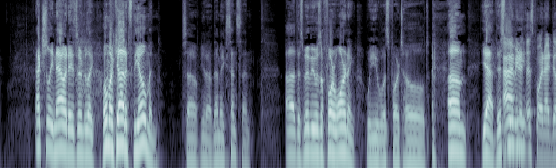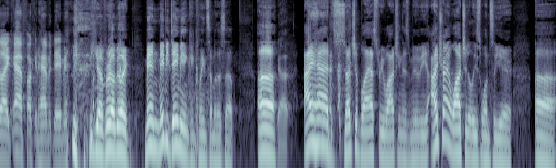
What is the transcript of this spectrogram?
Actually, nowadays they're gonna be like, "Oh my god, it's the Omen." So you know that makes sense then. Uh, this movie was a forewarning. We was foretold. Um, yeah, this movie. I mean, at this point, I'd be like, ah, fucking have it, Damien. yeah, for real, I'd be like, man, maybe Damien can clean some of this up. Uh, Yeah. I had such a blast rewatching this movie. I try and watch it at least once a year. Uh,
